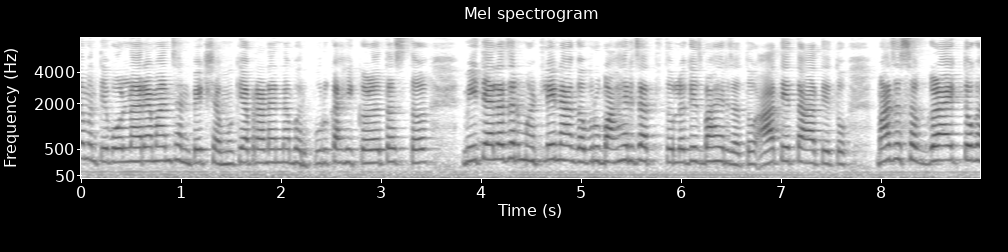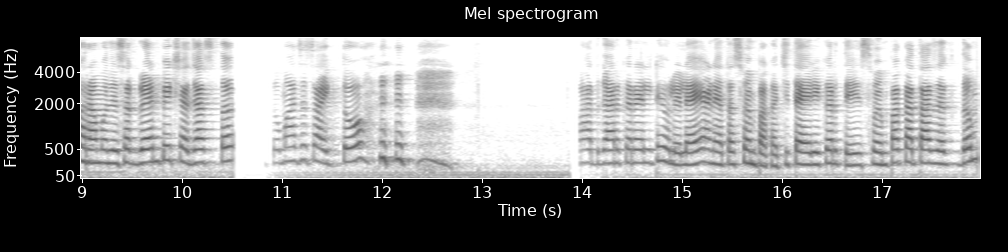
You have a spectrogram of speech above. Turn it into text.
तर म्हणते बोलणाऱ्या माणसांपेक्षा मुख्या प्राण्यांना भरपूर काही कळत असतं. मी त्याला जर म्हटले ना गबरू बाहेर जात तो लगेच बाहेर जातो. आत येतो आत येतो. माझं सगळं ऐकतो घरामध्ये सगळ्यांपेक्षा जास्त तो माझंच ऐकतो. भात गार करायला ठेवलेला आहे आणि आता स्वयंपाकाची तयारी करते. स्वयंपाकात आज एकदम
